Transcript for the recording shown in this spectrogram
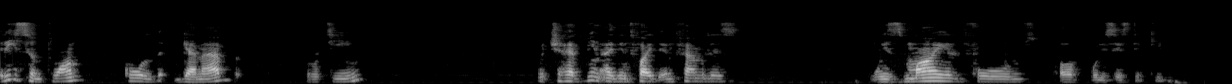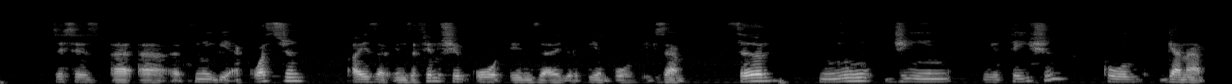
recent one called GANAB protein, which have been identified in families with mild forms of polycystic kidney. This is a, a, maybe a question either in the fellowship or in the European board exam. Third new gene mutation called GANAB.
